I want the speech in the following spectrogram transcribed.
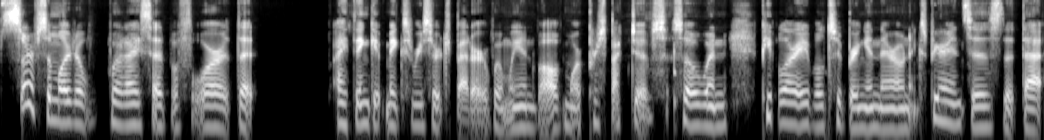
Sort of similar to what I said before, that I think it makes research better when we involve more perspectives. So when people are able to bring in their own experiences, that that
